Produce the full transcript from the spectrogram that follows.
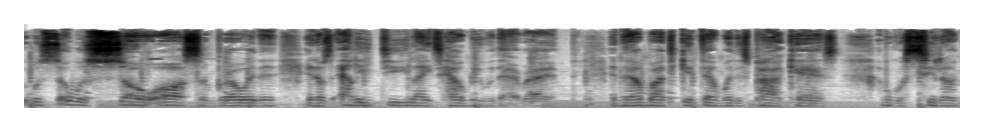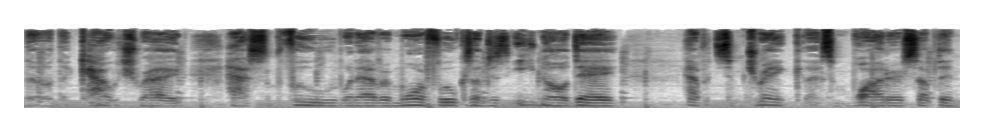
It was so it was so awesome, bro. And, and those LED lights helped me with that, right? And then I'm about to get done with this podcast. I'm gonna go sit on the on the couch, right? Have some food, whatever, more food, cause I'm just eating all day. Having some drink, like some water or something,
